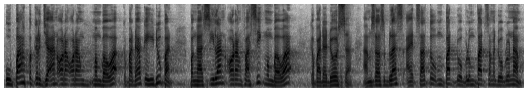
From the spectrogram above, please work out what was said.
Upah pekerjaan orang-orang membawa kepada kehidupan. Penghasilan orang fasik membawa kepada dosa. Amsal 11 ayat 1, 4, 24 sampai 26.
